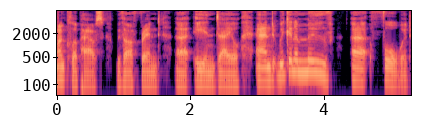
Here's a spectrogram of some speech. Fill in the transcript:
on Clubhouse with our friend uh, Iain Dale, and we're going to move uh, forward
